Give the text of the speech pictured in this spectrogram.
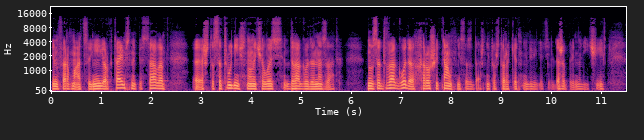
информации Нью-Йорк Таймс написала, э, что сотрудничество началось два года назад. Но за два года хороший танк не создашь, не то что ракетный двигатель, даже при наличии э,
